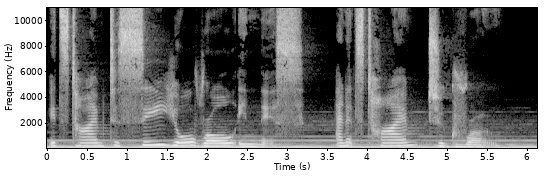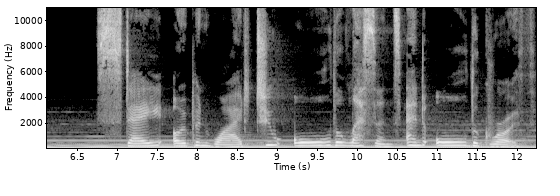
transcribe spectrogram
It's time to see your role in this, and it's time to grow. Stay open wide to all the lessons and all the growth.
